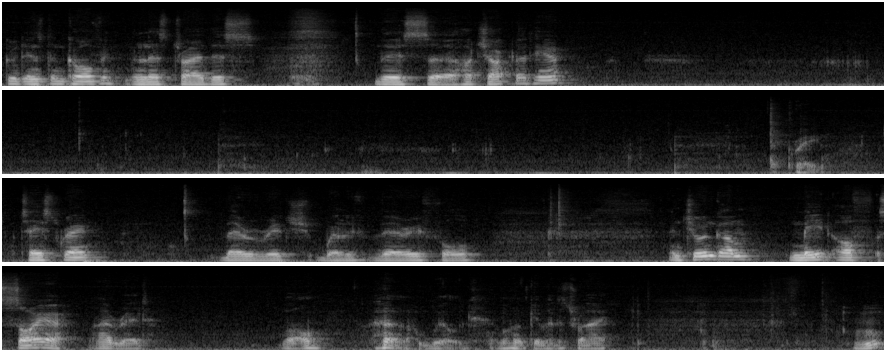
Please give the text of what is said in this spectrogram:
good instant coffee. And let's try this this uh, hot chocolate here. Great. Tastes great. Very rich, very, very full. And chewing gum made of soya, I read. Well, we'll, we'll give it a try. Mm.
